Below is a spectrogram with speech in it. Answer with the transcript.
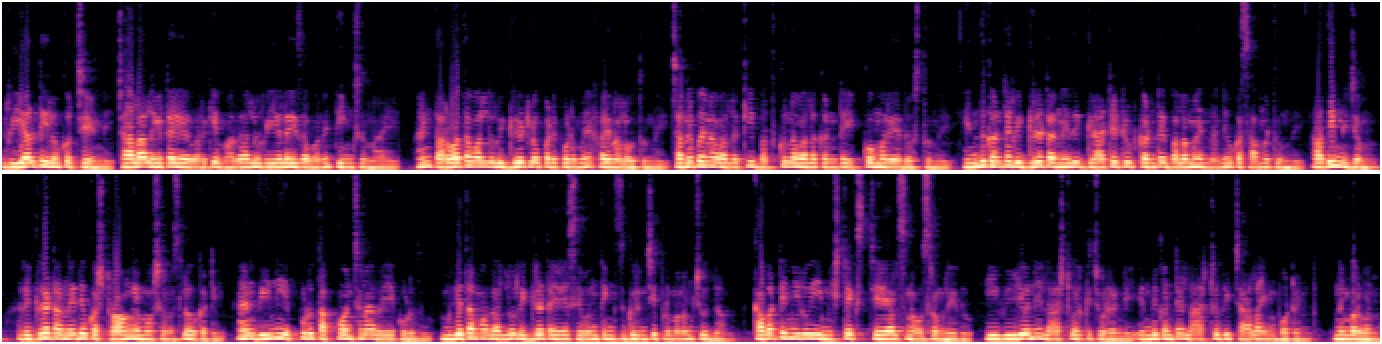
రియాలిటీలోకి వచ్చేయండి. చాలా లేట్ అయ్యే వరకు మగాళ్ళు రియలైజ్ అవ్వని థింగ్స్ ఉన్నాయి. అండ్ తర్వాత వాళ్ళు రిగ్రెట్లో పడిపోవడమే ఫైనల్ అవుతుంది. చనిపోయిన వాళ్ళకి బతుకున్న వాళ్ళకంటే ఎక్కువ మర్యాద వస్తుంది. ఎందుకంటే రిగ్రెట్ అనేది గ్రాటిట్యూడ్ కంటే బలమైందని ఒక సామెత ఉంది. అది నిజం. రిగ్రెట్ అనేది ఒక స్ట్రాంగ్ ఎమోషన్స్లో ఒకటి. అండ్ దీన్ని ఎప్పుడు తక్కువ అంచనా వేయకూడదు. మిగతా మగాళ్ళు రిగ్రెట్ అయ్యే సెవెన్ థింగ్స్ గురించి ఇప్పుడు మనం చూద్దాం. కాబట్టి మీరు ఈ మిస్టేక్స్ చేయాల్సిన అవసరం లేదు. ఈ వీడియోని లాస్ట్ వరకు చూడండి. ఎందుకంటే లాస్ట్ ది చాలా ఇంపార్టెంట్. నెంబర్ వన్.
